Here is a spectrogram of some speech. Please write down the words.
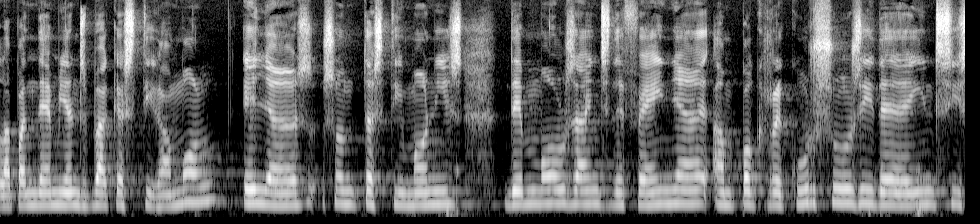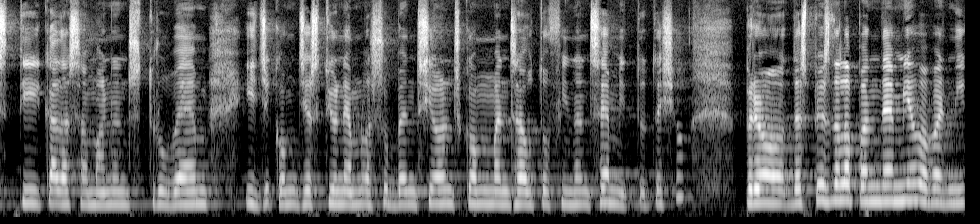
la pandèmia ens va castigar molt, elles són testimonis de molts anys de feina amb pocs recursos i d'insistir, cada setmana ens trobem i com gestionem les subvencions, com ens autofinancem i tot això. Però després de la pandèmia va venir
